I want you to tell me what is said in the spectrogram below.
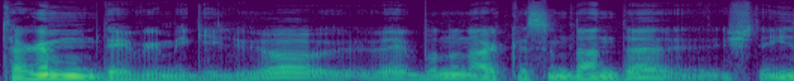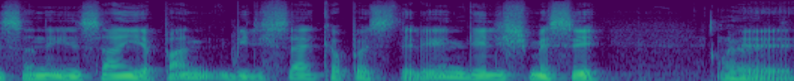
tarım devrimi geliyor ve bunun arkasından da işte insanı insan yapan bilişsel kapasitelerin gelişmesi. Evet. E,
